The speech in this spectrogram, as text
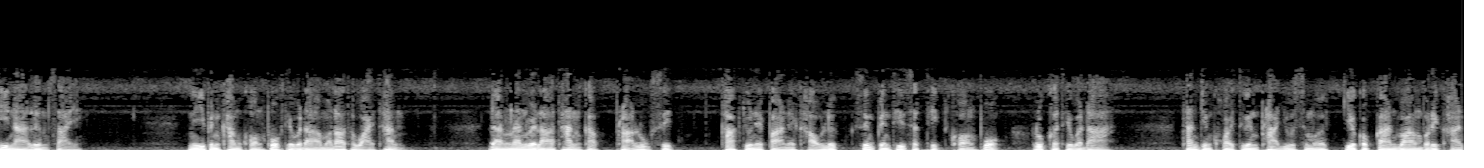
ที่น่าเลื่อมใส นี้เป็นคำของพวกเทวดามาเล่าถวายท่าน ดังนั้นเวลาท่านกับพระลูกศิษย์พักอยู่ในป่าในเขาลึก ซึ่งเป็นที่สถิตของพวกลุกเทวดา ท่านจึงคอยเตือนพระอยู่เสมอเกี่ยวกับการวางบริขาร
